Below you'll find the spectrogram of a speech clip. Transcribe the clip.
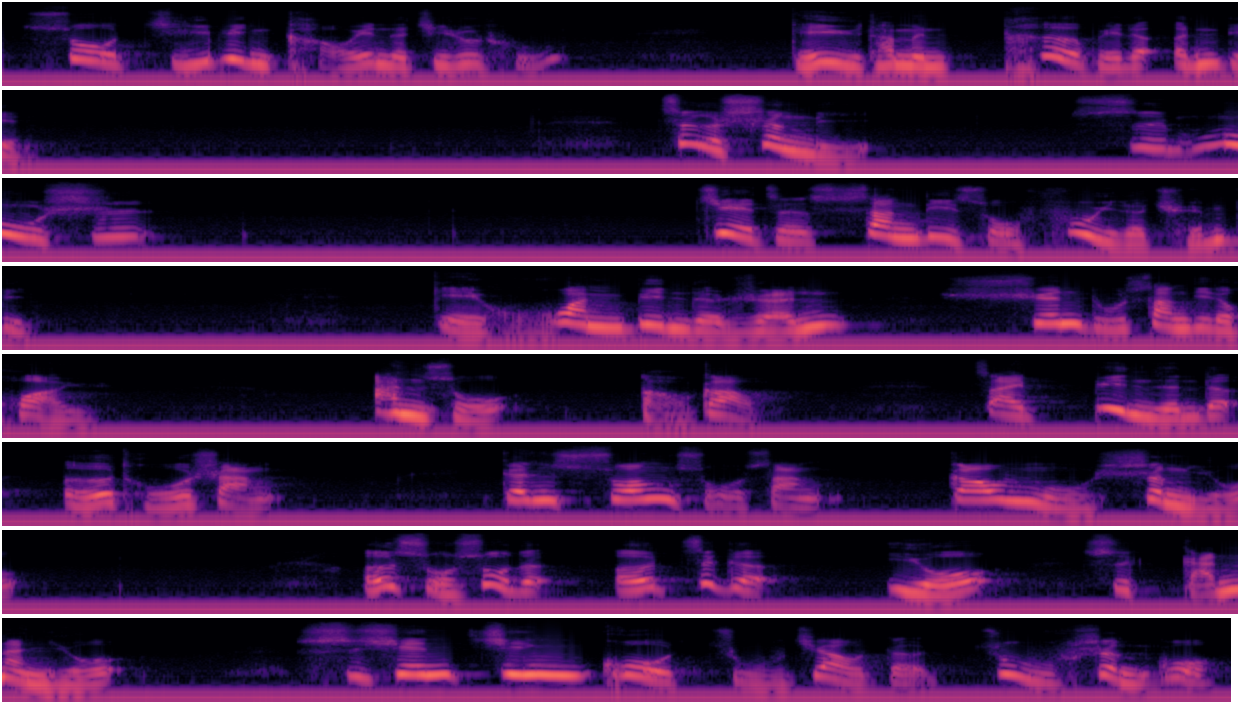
受疾病考验的基督徒，给予他们特别的恩典。这个圣礼是牧师。借着上帝所赋予的权柄，给患病的人宣读上帝的话语，按手祷告，在病人的额头上跟双手上高抹圣油，而所说的，而这个油是橄榄油，是先经过主教的祝圣过。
